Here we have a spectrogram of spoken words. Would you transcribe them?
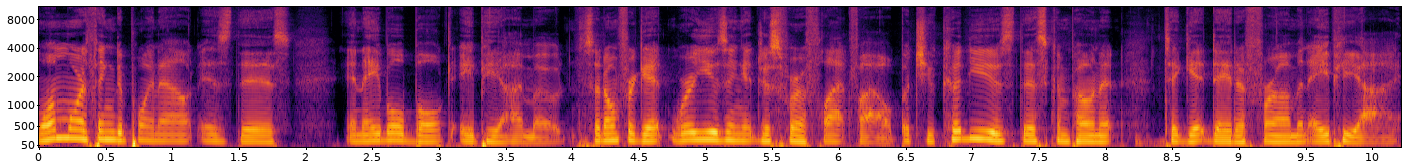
One more thing to point out is this enable bulk API mode. So don't forget, we're using it just for a flat file, but you could use this component to get data from an API.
